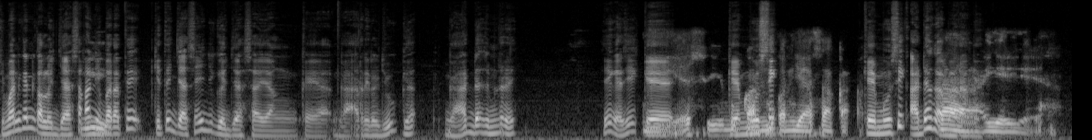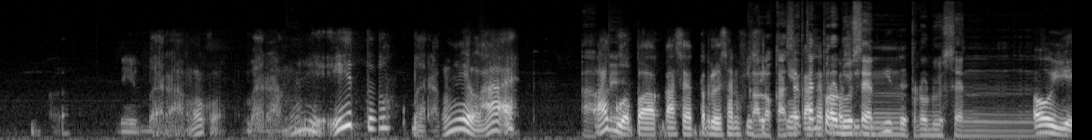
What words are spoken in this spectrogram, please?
Cuman kan kalau jasa kan Iya. ibaratnya kita jasanya juga jasa yang kayak nggak real juga. Nggak ada sebenarnya. Iya nggak sih? Kayak iya sih kayak bukan musik. bukan jasa kak. Kayak musik ada nggak nah barangnya? iya iya. Di barang barangnya ya itu. Barangnya lah eh lagu ya? apa? Kaset rilisan fisiknya kalau kaset kan apa produsen gitu. produsen oh iya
